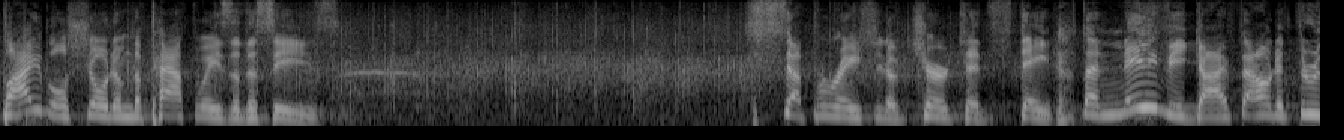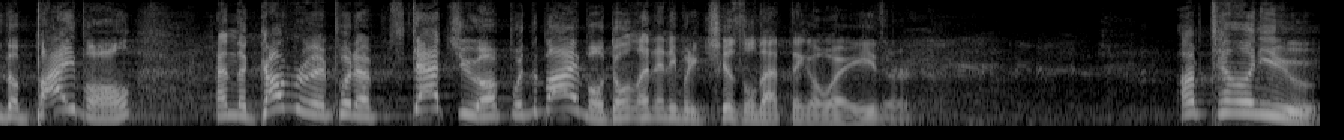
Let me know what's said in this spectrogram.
Bible showed him the pathways of the seas separation of church and state. The Navy guy found it through the Bible, and the government put a statue up with the Bible. Don't let anybody chisel that thing away either. I'm telling you,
